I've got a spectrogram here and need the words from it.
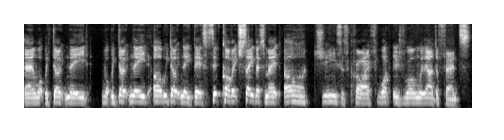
And what we don't need, what we don't need, oh, we don't need this. Zivkovic, save us, mate. Oh, Jesus Christ, what is wrong with our defence?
